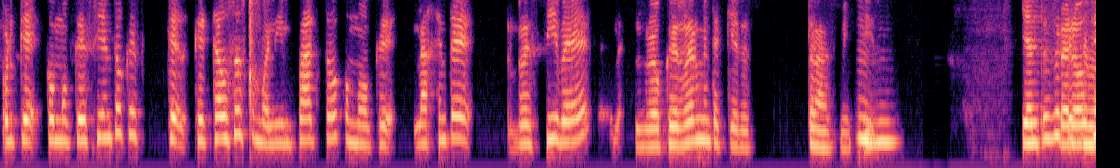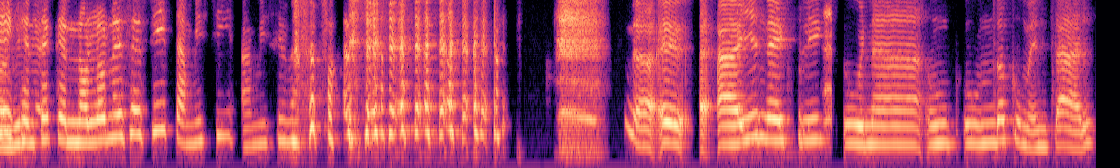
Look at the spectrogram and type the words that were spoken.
Porque como que siento que, es, que, que causas como el impacto, como que la gente recibe lo que realmente quieres transmitir. Y antes de Pero sí, hay gente que no lo necesita, a mí sí, a mí sí me hace falta. No, eh, hay en Netflix una, un, documental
